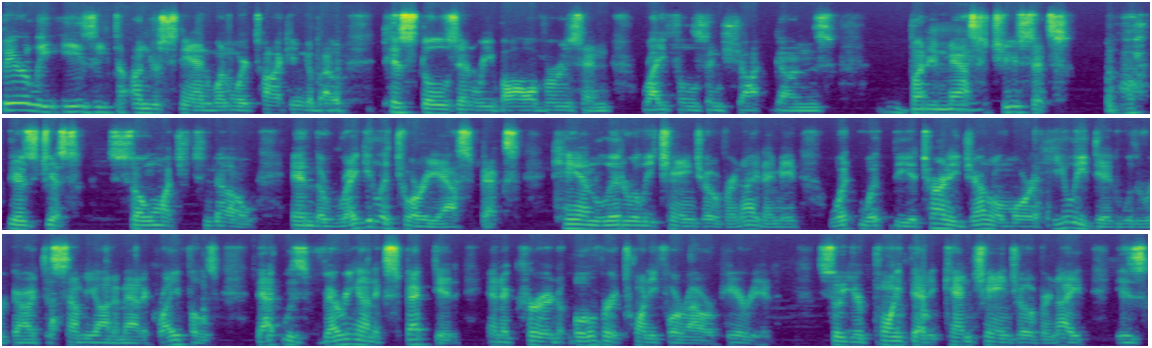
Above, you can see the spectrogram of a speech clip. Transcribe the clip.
fairly easy to understand when we're talking about pistols and revolvers and rifles and shotguns. But in mm-hmm. Massachusetts, oh, there's just so much to know and the regulatory aspects can literally change overnight i mean what what the attorney general maura healey did with regard to semi-automatic rifles that was very unexpected and occurred over a 24 hour period so your point that it can change overnight is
